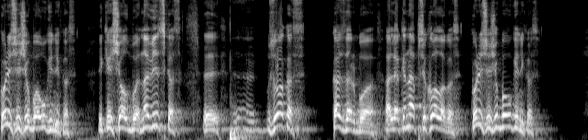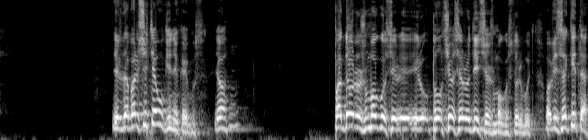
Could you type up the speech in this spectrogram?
Kuris iš jų buvo ūkininkas? Iki šiol buvo Navickas, e, e, Zokas, kas dar buvo? Alekina psichologas. Kuris iš jų buvo ūkininkas? Ir dabar šitie ūkininkai bus. Jo. Padorų žmogus ir, ir plačios erudicijos žmogus turi būti. O visa kita,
